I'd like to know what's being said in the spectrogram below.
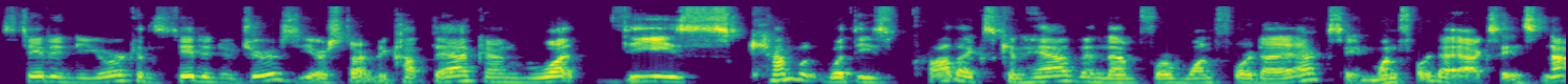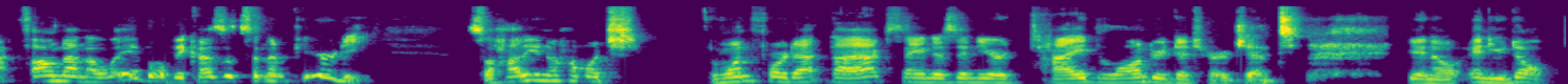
state of New York and the state of New Jersey are starting to cut back on what these chem- what these products can have in them for 1,4-dioxane. 1,4-dioxane is not found on a label because it's an impurity. So how do you know how much the 1,4-dioxane is in your Tide laundry detergent, you know, and you don't,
